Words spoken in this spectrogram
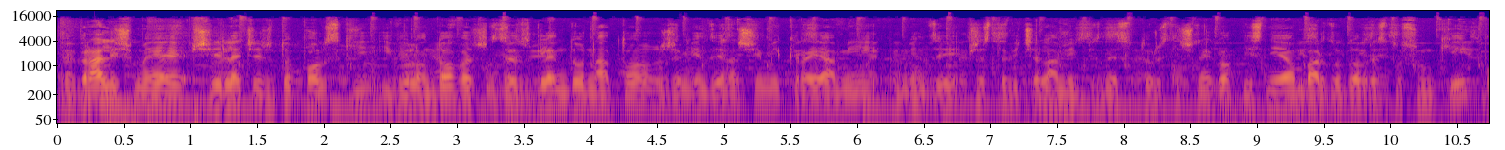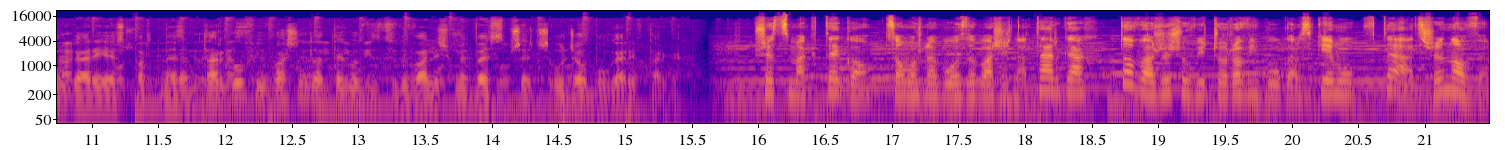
Wybraliśmy przylecieć do Polski i wylądować ze względu na to, że między naszymi krajami, między przedstawicielami biznesu turystycznego istnieją bardzo dobre stosunki. Bułgaria jest partnerem targów i właśnie dlatego zdecydowaliśmy wesprzeć udział Bułgarii w targach. Przedsmak tego, co można było zobaczyć na targach, towarzyszył wieczorowi bułgarskiemu w Teatrze Nowym.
